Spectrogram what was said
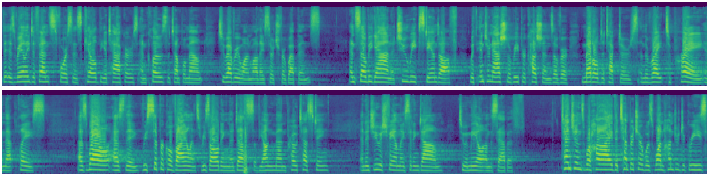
the Israeli Defense Forces killed the attackers and closed the Temple Mount to everyone while they searched for weapons. And so began a two week standoff with international repercussions over metal detectors and the right to pray in that place, as well as the reciprocal violence resulting in the deaths of young men protesting and a Jewish family sitting down to a meal on the Sabbath. Tensions were high, the temperature was 100 degrees,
